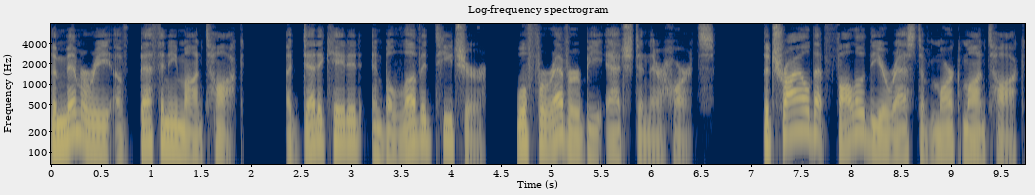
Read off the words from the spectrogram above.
The memory of Bethany Montauk, a dedicated and beloved teacher, will forever be etched in their hearts. The trial that followed the arrest of Mark Montauk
